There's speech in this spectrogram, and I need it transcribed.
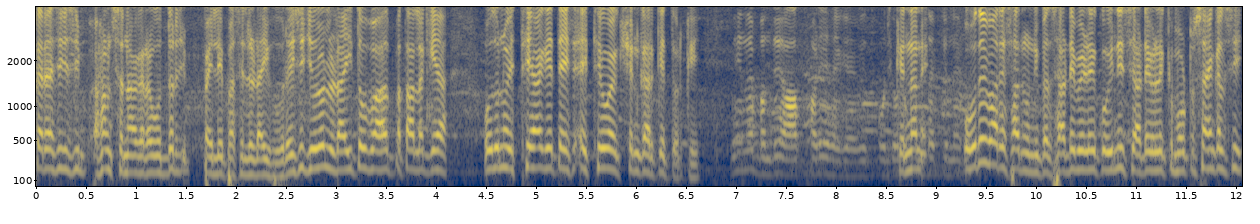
ਕਰਿਆ ਸੀ ਅਸੀਂ ਹੰਸਨਗਰ ਉਧਰ ਪਹਿਲੇ ਪਾਸੇ ਲੜਾਈ ਹੋ ਰਹੀ ਸੀ। ਜਦੋਂ ਲੜਾਈ ਤੋਂ ਬਾਅਦ ਪਤਾ ਲੱਗਿਆ ਉਦੋਂ ਨੂੰ ਇੱਥੇ ਆ ਗਏ ਤੇ ਇੱਥੇ ਉਹ ਐਕਸ਼ਨ ਕਰਕੇ ਤੁਰ ਗਏ। ਇਹਨਾਂ ਬੰਦੇ ਆਪ ਫੜੇ ਹੈਗੇ ਵੀ ਥੋੜੇ ਕਿੰਨਾਂ ਨੇ? ਉਹਦੇ ਬਾਰੇ ਸਾਨੂੰ ਨਹੀਂ ਪਤਾ। ਸਾਡੇ ਵੇਲੇ ਕੋਈ ਨਹੀਂ ਸਾਡੇ ਵੇਲੇ ਇੱਕ ਮੋਟਰਸਾਈਕਲ ਸੀ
